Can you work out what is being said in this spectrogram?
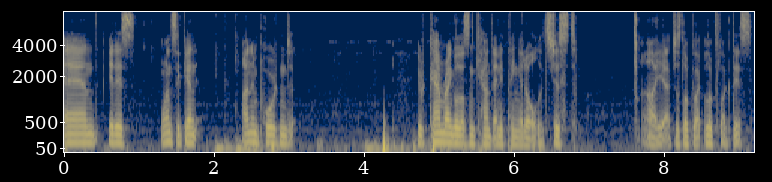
and it is once again unimportant. Your camera angle doesn't count anything at all. It's just uh, yeah it just look like looks like this.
